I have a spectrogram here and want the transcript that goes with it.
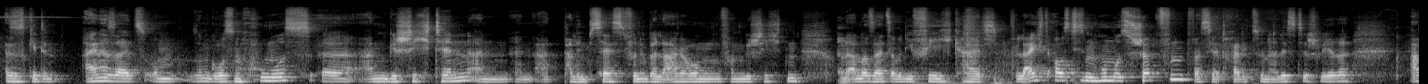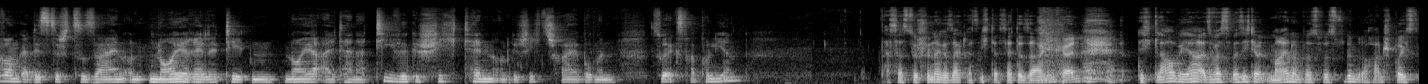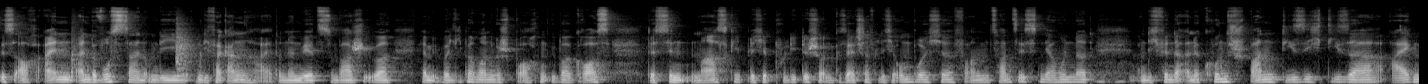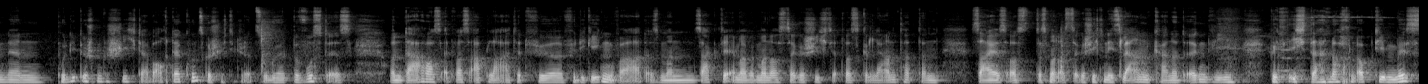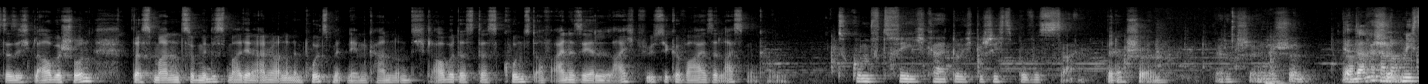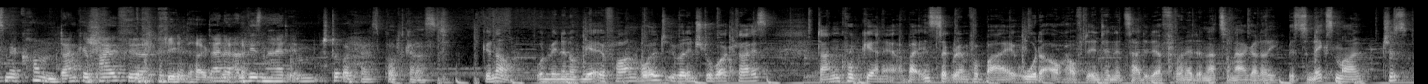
Also es geht in einerseits um so einen großen Humus äh, an Geschichten, an eine Art Palimpsest von Überlagerungen von Geschichten und andererseits aber die Fähigkeit, vielleicht aus diesem Humus schöpfend, was ja traditionalistisch wäre, avantgardistisch zu sein und neue Realitäten, neue alternative Geschichten und Geschichtsschreibungen zu extrapolieren. Das hast du schöner gesagt, als ich das hätte sagen können. Ich glaube ja, also was, was ich damit meine und was, was du damit auch ansprichst, ist auch ein, ein Bewusstsein um die, um die Vergangenheit. Und wenn wir jetzt zum Beispiel über, wir haben über Liebermann gesprochen, über Gross, das sind maßgebliche politische und gesellschaftliche Umbrüche, vor allem im 20. Jahrhundert. Und ich finde eine Kunst spannend, die sich dieser eigenen politischen Geschichte, aber auch der Kunstgeschichte, die dazu gehört, bewusst ist und daraus etwas ableitet für, für die Gegenwart. Also man sagt ja immer, wenn man aus der Geschichte etwas gelernt hat, dann sei es aus dass man aus der Geschichte nichts lernen kann. Und irgendwie bin ich da noch ein Optimist. Also ich glaube schon, dass man zumindest mal den einen oder anderen Impuls mitnehmen kann. Und ich glaube, dass das Kunst auf eine sehr leichtfüßige Weise leisten kann. Zukunftsfähigkeit durch Geschichtsbewusstsein. Wäre doch schön. Wäre doch schön. Wäre doch schön. Ja, danke kann noch nichts mehr kommen. Danke, Pai, für Dank, deine Anwesenheit im Stubberkreis-Podcast. Genau. Und wenn ihr noch mehr erfahren wollt über den Stubberkreis, dann guckt gerne bei Instagram vorbei oder auch auf der Internetseite der Freunde der Nationalgalerie. Bis zum nächsten Mal. Tschüss.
